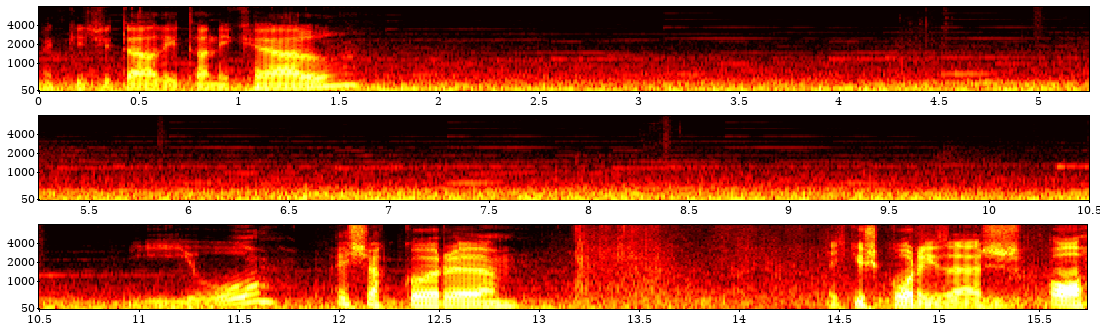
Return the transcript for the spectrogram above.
Egy kicsit állítani kell. Jó. És akkor... Ö, egy kis korizás. Oh!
